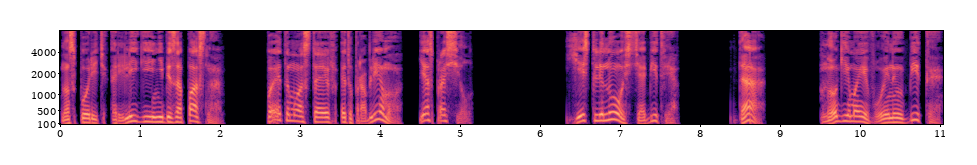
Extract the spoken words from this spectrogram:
Но спорить о религии небезопасно, поэтому, оставив эту проблему, я спросил. Есть ли новости о битве? Да. Многие мои воины убиты,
